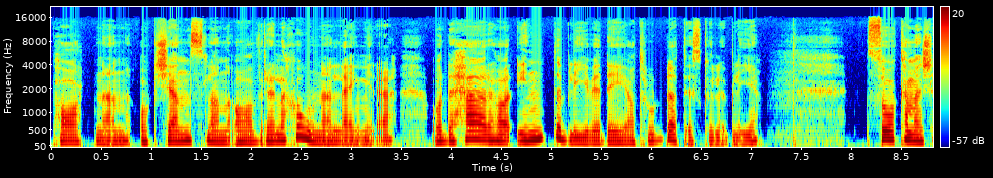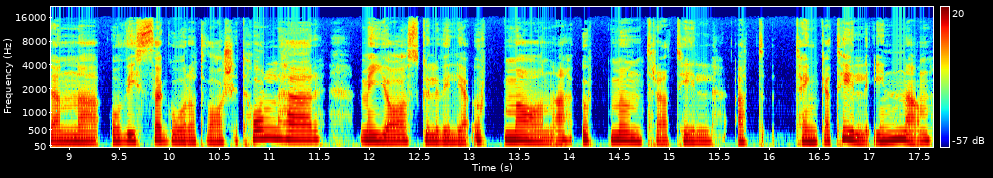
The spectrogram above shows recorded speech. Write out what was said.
partnern och känslan av relationen längre. Och det här har inte blivit det jag trodde att det skulle bli. Så kan man känna och vissa går åt varsitt håll här. Men jag skulle vilja uppmana, uppmuntra till att tänka till innan.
